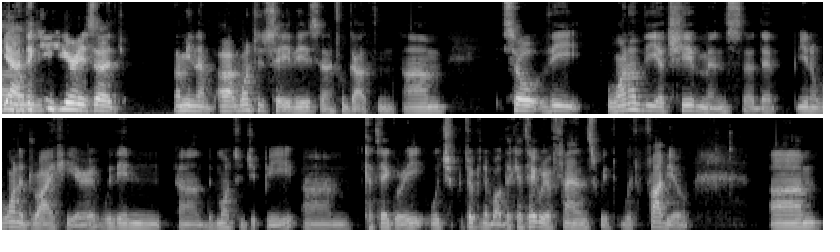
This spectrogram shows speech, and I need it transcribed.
Yeah, and the um, key here is, uh, I mean, I, I wanted to say this, I forgot. Um, so the one of the achievements that you know want to drive here within uh, the MotoGP um, category, which we're talking about the category of fans with with Fabio, um,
